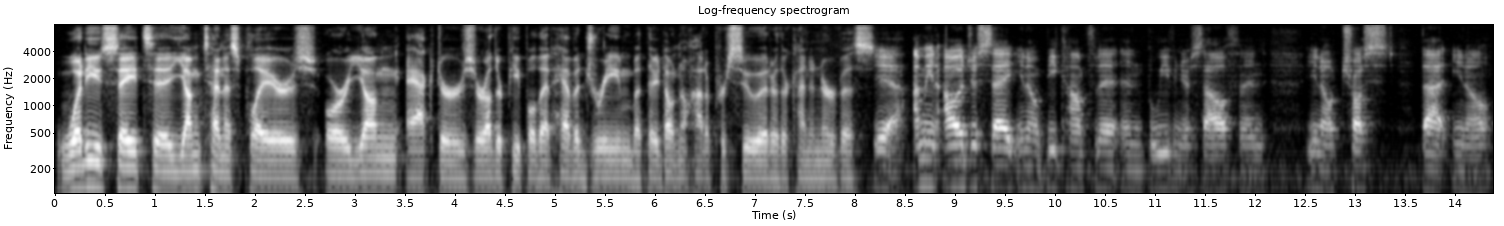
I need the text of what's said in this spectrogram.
What do you say to young tennis players or young actors or other people that have a dream but they don't know how to pursue it or they're kind of nervous? yeah, I mean, I would just say, you know, be confident and believe in yourself, and you know, trust that you know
